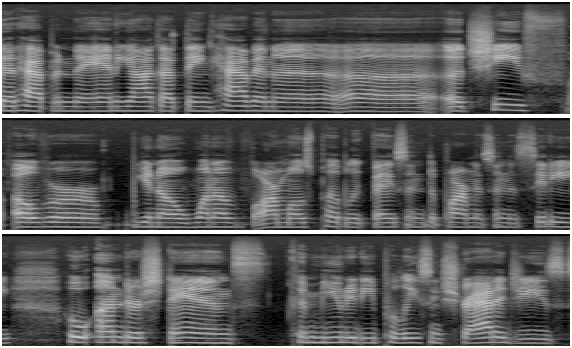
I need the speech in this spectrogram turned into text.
that happened to Antioch. I think having a a, a chief over, you know, one of our most public facing departments in the city who understands community policing strategies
